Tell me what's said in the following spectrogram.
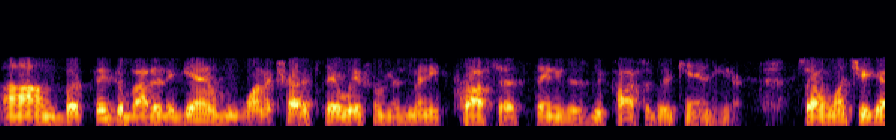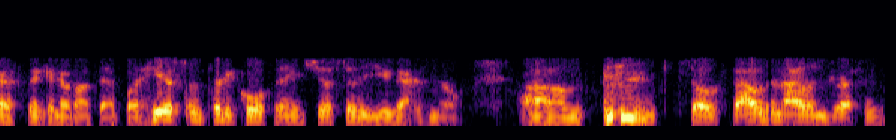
Um, but think about it again. We want to try to stay away from as many processed things as we possibly can here. So I want you guys thinking about that. But here's some pretty cool things just so that you guys know. Um, so Thousand Island dressing.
